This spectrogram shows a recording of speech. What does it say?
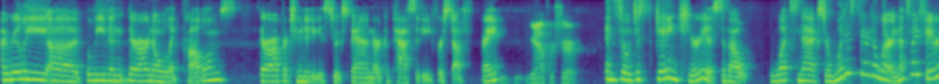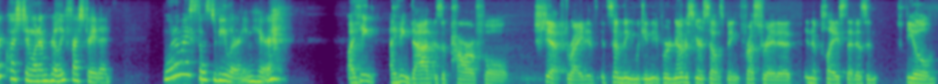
I really uh, believe in there are no like problems. There are opportunities to expand our capacity for stuff, right? Yeah, for sure. And so just getting curious about what's next or what is there to learn. That's my favorite question when I'm really frustrated. What am I supposed to be learning here? I think I think that is a powerful shift, right? It's, it's something we can, if we're noticing ourselves being frustrated in a place that doesn't feel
